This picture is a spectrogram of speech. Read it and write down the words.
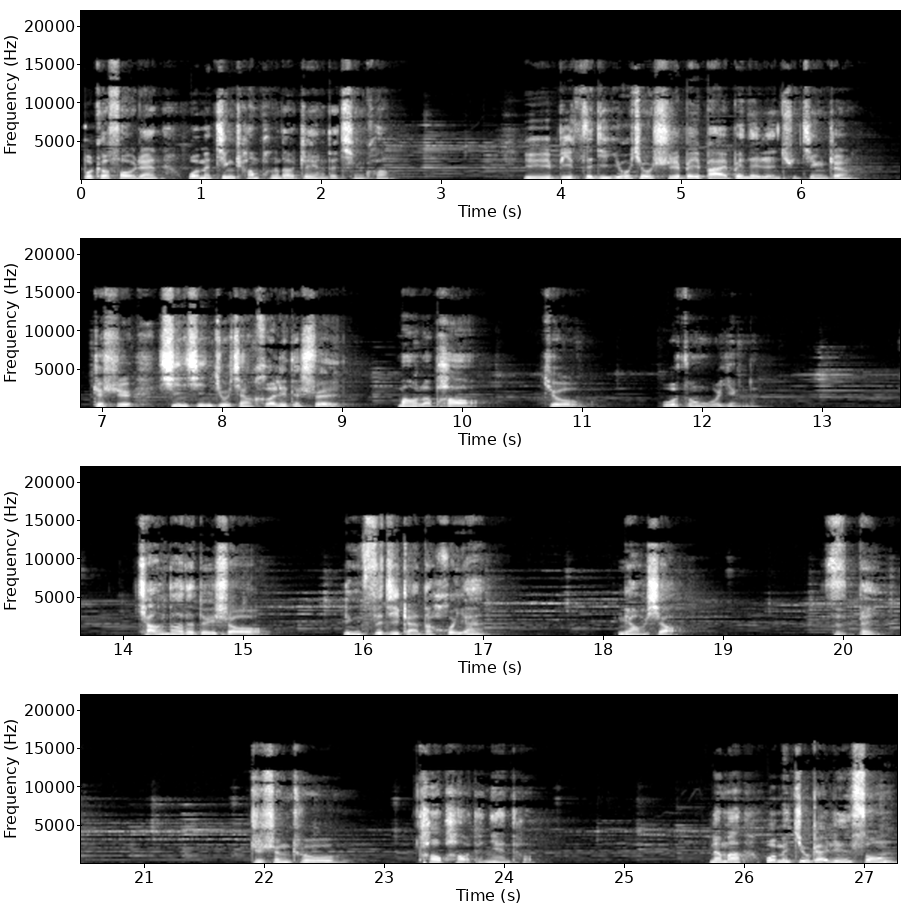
不可否认，我们经常碰到这样的情况。与比自己优秀十倍、百倍的人去竞争，这时信心就像河里的水，冒了泡就无踪无影了。强大的对手令自己感到灰暗、渺小、自卑，只生出逃跑的念头。那么，我们就该认怂、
